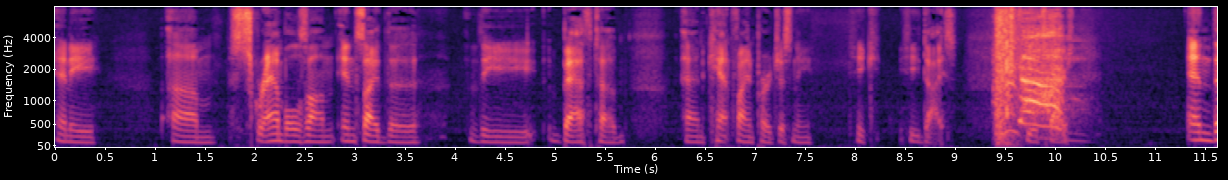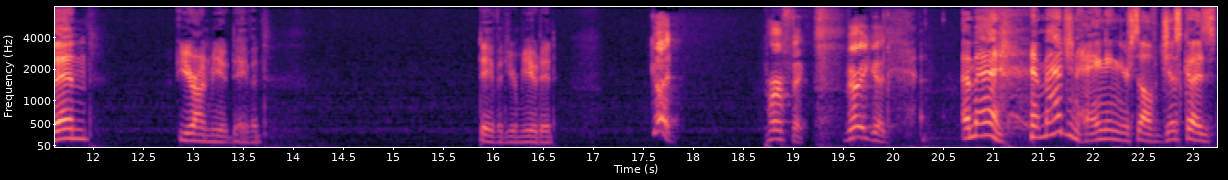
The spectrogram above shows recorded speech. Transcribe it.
and he um, scrambles on inside the the bathtub and can't find purchase and he he, he dies. He. And then you're on mute, David. David, you're muted. Good. Perfect. Very good. Imagine, imagine hanging yourself just because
